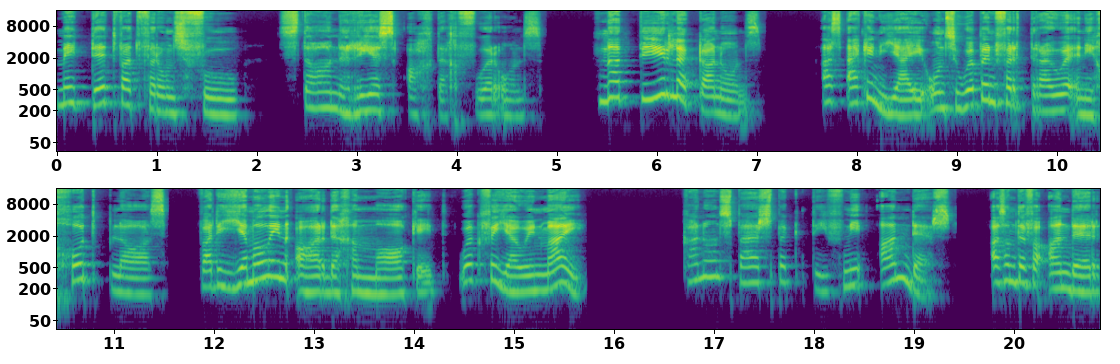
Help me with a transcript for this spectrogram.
met dit wat vir ons voel staan reusagtig voor ons? Natuurlik kan ons. As ek en jy ons hoop en vertroue in die God plaas wat die hemel en aarde gemaak het, ook vir jou en my. kan ons perspektief nie anders as om te verander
